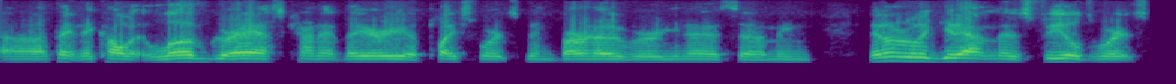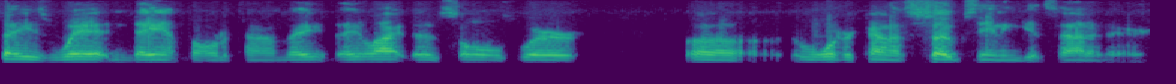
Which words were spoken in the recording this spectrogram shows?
Uh, I think they call it love grass kind of area, a place where it's been burnt over. You know, so I mean, they don't really get out in those fields where it stays wet and damp all the time. They they like those soils where uh, the water kind of soaks in and gets out of there.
